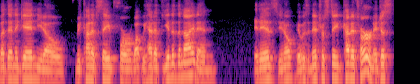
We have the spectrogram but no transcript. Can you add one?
but then again, you know, we kind of saved for what we had at the end of the night, and it is, you know, it was an interesting kind of turn. It just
